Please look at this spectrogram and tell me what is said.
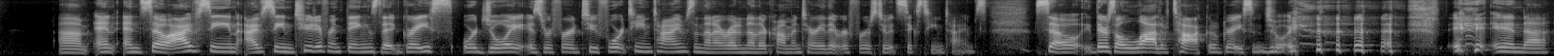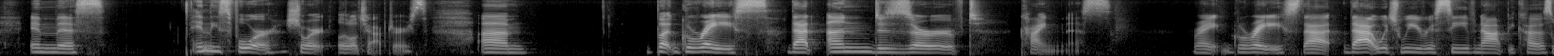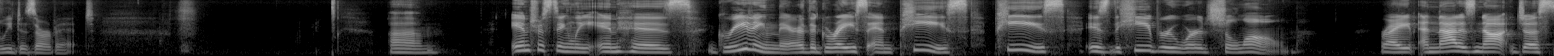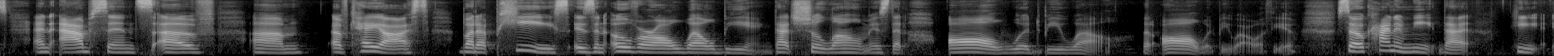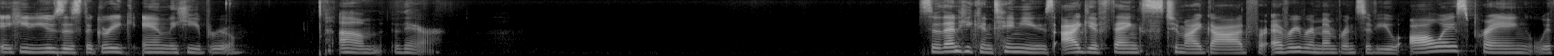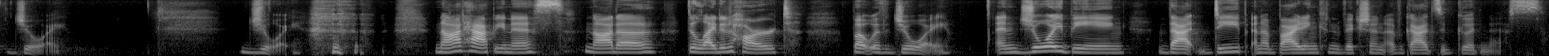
Um, and and so I've seen I've seen two different things that grace or joy is referred to 14 times, and then I read another commentary that refers to it 16 times. So there's a lot of talk of grace and joy in uh, in this in these four short little chapters. Um, but grace, that undeserved kindness, right? Grace, that that which we receive not because we deserve it. Um, interestingly, in his greeting there, the grace and peace, peace is the Hebrew word shalom, right? And that is not just an absence of um, of chaos, but a peace is an overall well-being. That shalom is that all would be well, that all would be well with you. So kind of neat that he he uses the Greek and the Hebrew um, there. So then he continues, I give thanks to my God for every remembrance of you, always praying with joy. Joy. not happiness, not a delighted heart, but with joy. And joy being that deep and abiding conviction of God's goodness.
